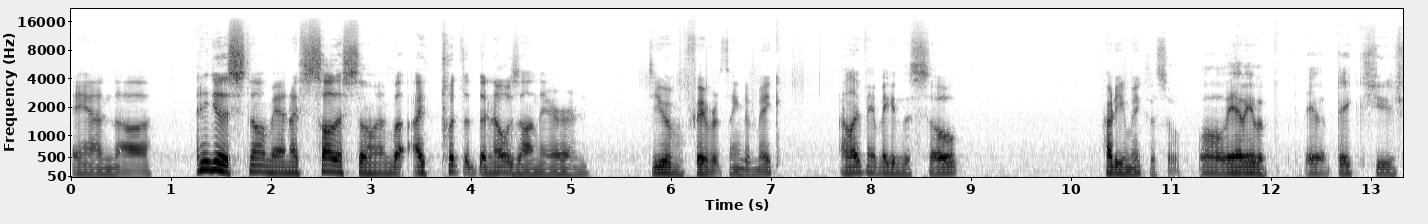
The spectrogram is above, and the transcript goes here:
and uh, I didn't do the snowman. I saw the snowman, but I put the, the nose on there, and Do you have a favorite thing to make? I like ma- making the soap. How do you make the soap? Well, have, we have a they have a big huge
